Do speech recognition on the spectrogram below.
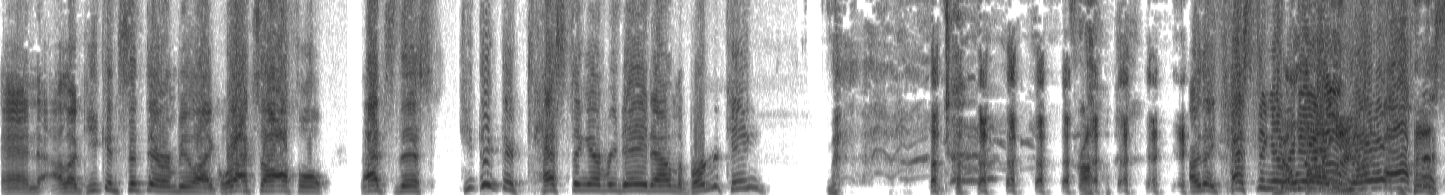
And uh, look, you can sit there and be like, well, that's awful. That's this. Do you think they're testing every day down the Burger King? Are they testing every No, day at your office?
